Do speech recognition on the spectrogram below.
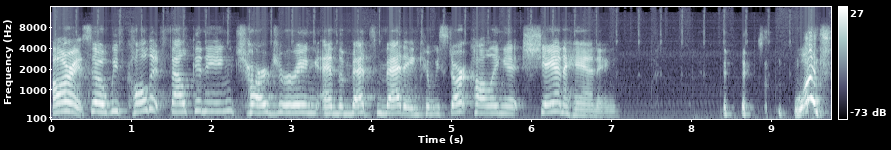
All right, so we've called it falconing, chargering, and the Mets metting. Can we start calling it Shanahaning? What?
